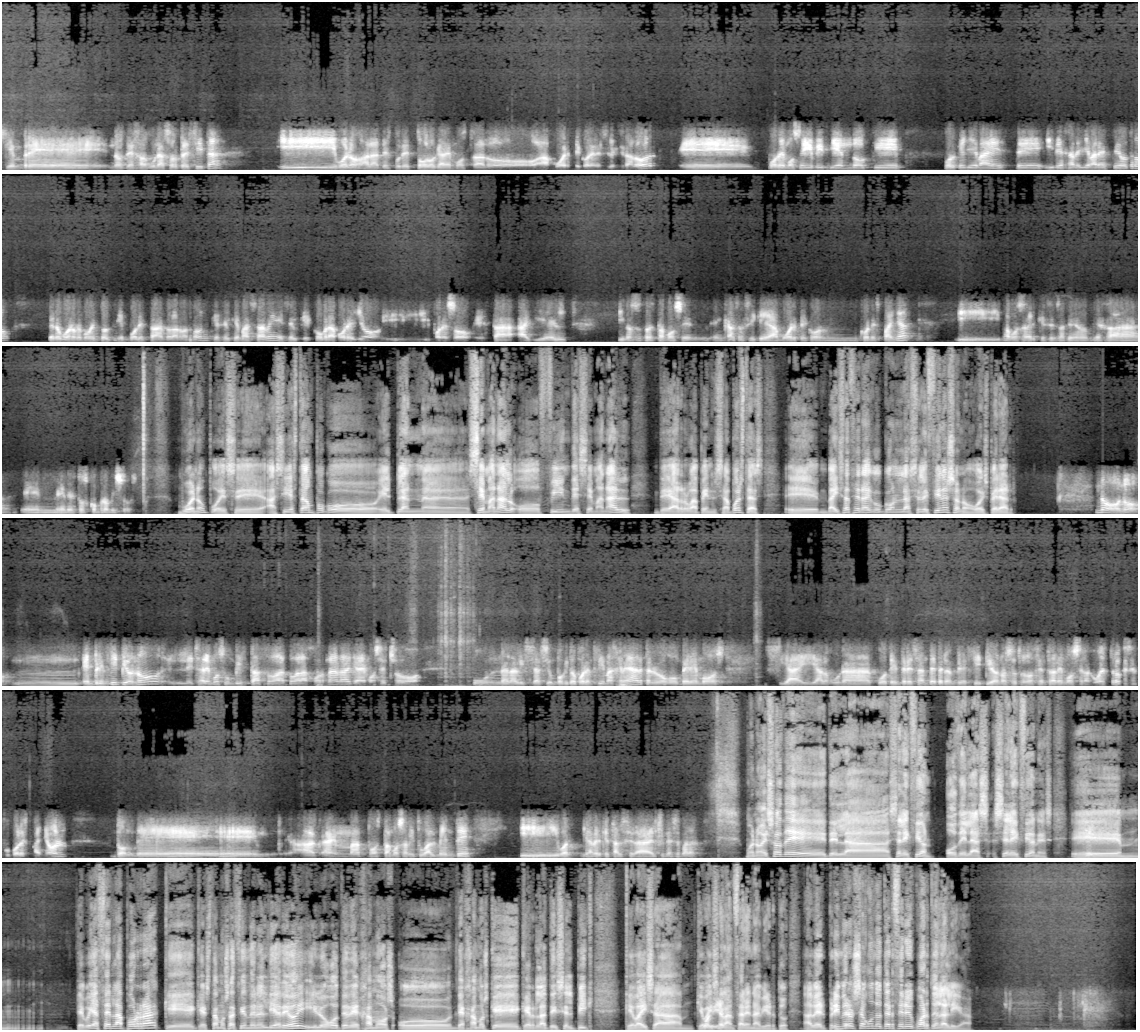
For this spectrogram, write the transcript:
siempre nos deja alguna sorpresita y bueno, ahora después de todo lo que ha demostrado a muerte con el seleccionador, eh, podemos seguir diciendo que porque lleva este y deja de llevar a este otro, pero bueno, de momento el tiempo le está dando la razón, que es el que más sabe, es el que cobra por ello y, por eso está allí él y nosotros estamos en, casa. Así que a muerte con, con España y vamos a ver qué sensación nos deja en, estos compromisos. Bueno, pues eh, así está un poco el plan eh, semanal o fin de semanal de arroba pensapuestas. Eh, ¿Vais a hacer algo con las elecciones o no? ¿O esperar? No, no. Mm, en principio no. Le echaremos un vistazo a toda la jornada. Ya hemos hecho un análisis así un poquito por encima general, pero luego veremos si hay alguna cuota interesante, pero en principio nosotros nos centraremos en lo nuestro, que es el fútbol español, donde apostamos habitualmente y bueno, y a ver qué tal será el fin de semana. Bueno, eso de, la selección o de las selecciones. Eh, te voy a hacer la porra que, estamos haciendo en el día de hoy y luego te dejamos o dejamos que, relatéis el pick que vais a que vais a lanzar en abierto. A ver, primero, segundo, tercero y cuarto en la liga.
